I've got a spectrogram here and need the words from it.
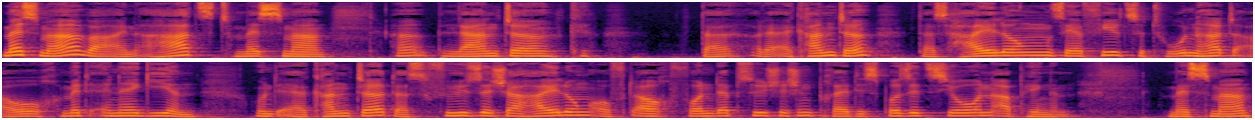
Mesmer war ein Arzt, Mesmer lernte oder erkannte, dass Heilung sehr viel zu tun hat, auch mit Energien. Und er erkannte, dass physische Heilung oft auch von der psychischen Prädisposition abhingen. Mesmer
